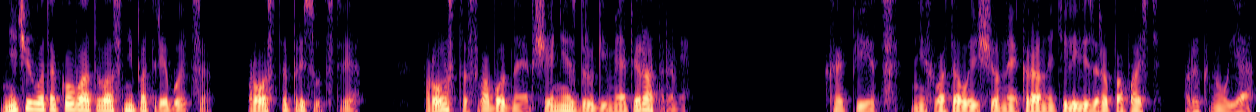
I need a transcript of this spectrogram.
Ничего такого от вас не потребуется. Просто присутствие. Просто свободное общение с другими операторами. «Капец, не хватало еще на экраны телевизора попасть», — рыкнул я.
